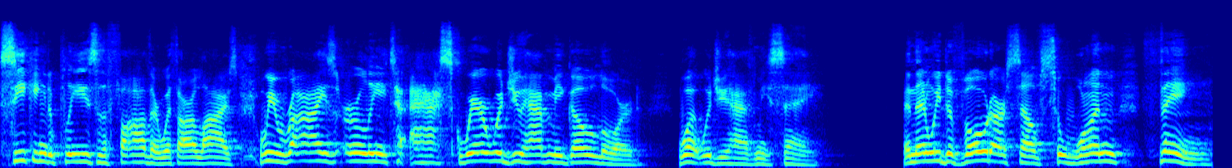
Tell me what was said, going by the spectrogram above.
seeking to please the Father with our lives. We rise early to ask, Where would you have me go, Lord? What would you have me say? And then we devote ourselves to one thing,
